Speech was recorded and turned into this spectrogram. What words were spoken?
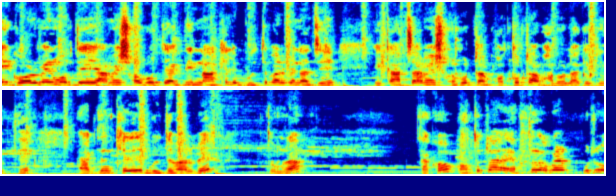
এই গরমের মধ্যে আমের শরবত একদিন না খেলে বুঝতে পারবে না যে এই কাঁচা আমের শরবতটা কতটা ভালো লাগে খেতে। একদিন খেলেই বুঝতে পারবে তোমরা। দেখো কতটা, এত এবার পুরো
